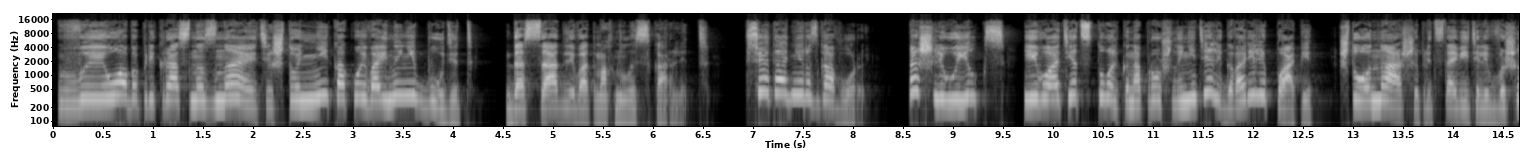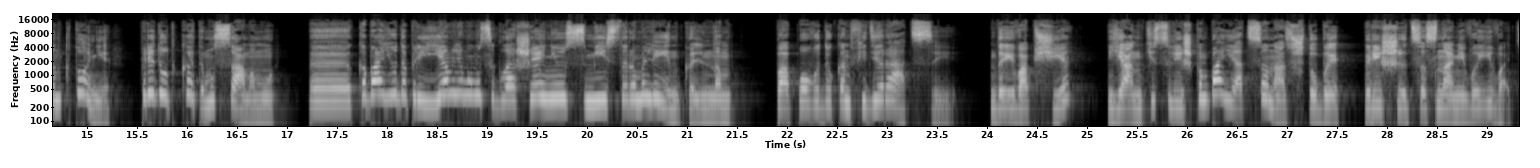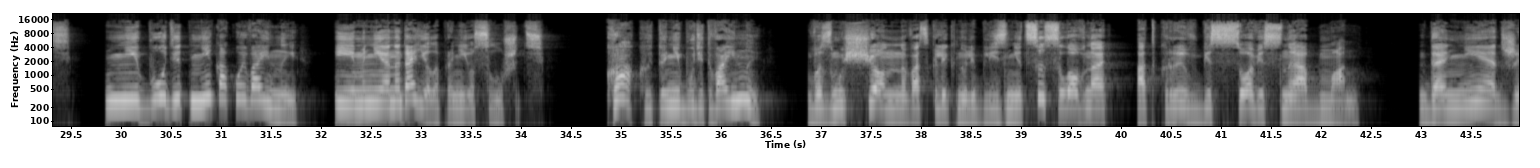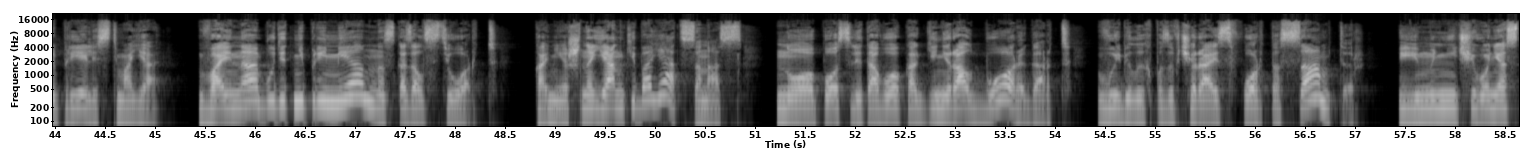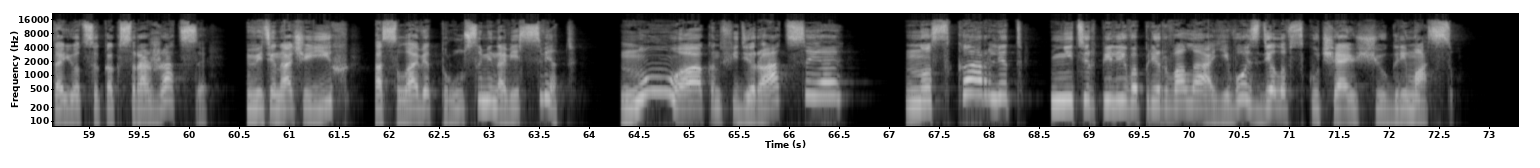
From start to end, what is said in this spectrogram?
«Вы оба прекрасно знаете, что никакой войны не будет», досадливо отмахнулась Скарлетт. «Все это одни разговоры. Эшли Уилкс и его отец только на прошлой неделе говорили папе, что наши представители в Вашингтоне придут к этому самому, э, к обоюдоприемлемому соглашению с мистером Линкольном по поводу конфедерации. Да и вообще, янки слишком боятся нас, чтобы решиться с нами воевать». Не будет никакой войны, и мне надоело про нее слушать. «Как это не будет войны?» Возмущенно воскликнули близнецы, словно открыв бессовестный обман. «Да нет же, прелесть моя, война будет непременно», — сказал Стюарт. «Конечно, янки боятся нас, но после того, как генерал Борегард выбил их позавчера из форта Самтер, им ничего не остается, как сражаться, ведь иначе их ославят трусами на весь свет. Ну, а конфедерация... Но Скарлетт нетерпеливо прервала его, сделав скучающую гримасу.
